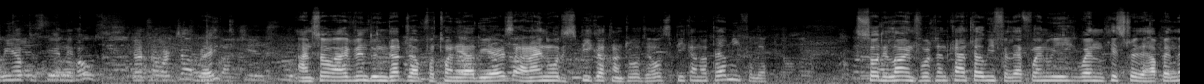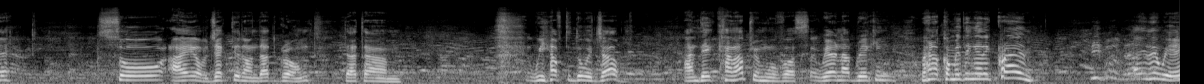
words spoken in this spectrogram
We have to stay in the house. That's our job, right? And so I've been doing that job for 20 odd years, and I know the speaker controls the house. Speaker not tell me for left. So the law enforcement can't tell me for left when we when history happened there. So I objected on that ground that um, we have to do a job, and they cannot remove us. We are not breaking. We're not committing any crime. Anyway,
